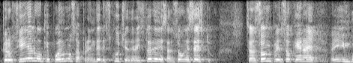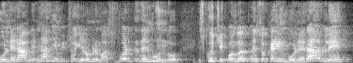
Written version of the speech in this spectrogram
pero si hay algo que podemos aprender, escuche, de la historia de Sansón es esto. Sansón pensó que era invulnerable. Nadie, soy el hombre más fuerte del mundo. Escuche, cuando él pensó que era invulnerable,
